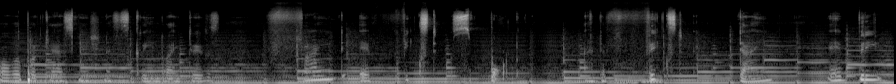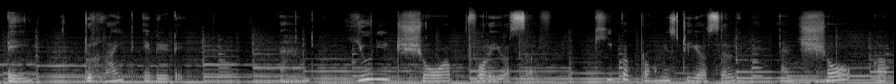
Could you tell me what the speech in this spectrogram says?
over procrastination as a screenwriter is find a fixed spot and a fixed time every day to write every day. And you need to show up for yourself. Keep a promise to yourself and show up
